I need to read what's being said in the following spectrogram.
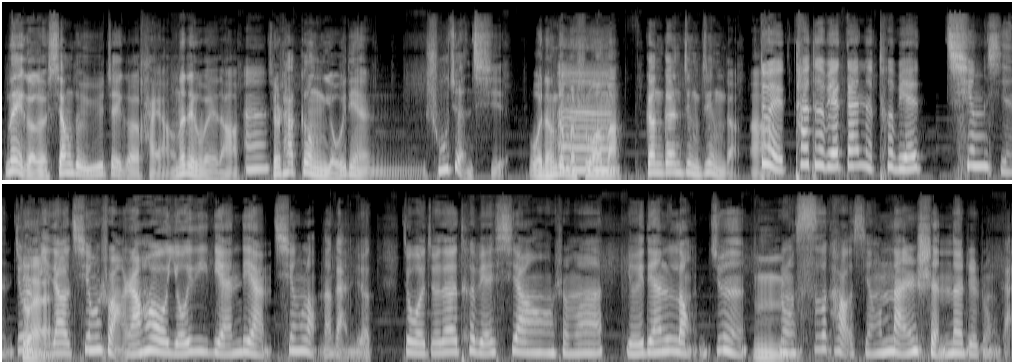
那个相对于这个海洋的这个味道，嗯其，实它更有一点书卷气，我能这么说吗？干干净净的啊，，对，它特别干的，特别清新，就是对比较清爽，然后有一点点清冷的感觉，就我觉得特别像什么，有一点冷峻，嗯那种嗯，思考型男神的这种感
